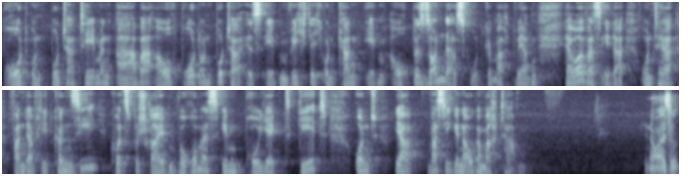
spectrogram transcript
Brot- und Butter-Themen, aber auch Brot und Butter ist eben wichtig und kann eben auch besonders gut gemacht werden. Herr Wolverseder und Herr van der Vliet, können Sie kurz beschreiben, worum es im Projekt geht und ja, was Sie genau gemacht haben? Genau, also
